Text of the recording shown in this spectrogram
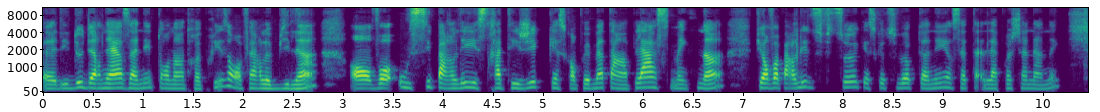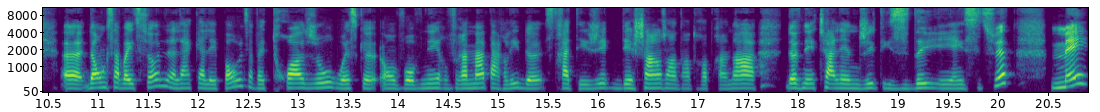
euh, des deux dernières années de ton entreprise. On va faire le bilan. On va aussi parler stratégique, qu'est-ce qu'on peut mettre en place maintenant. Puis on va parler du futur, qu'est-ce que tu veux obtenir cette, la prochaine année. Euh, donc, ça va être ça, le lac à l'épaule. Ça va être trois jours où est-ce qu'on va venir vraiment parler de stratégique, d'échange entre entrepreneurs, de venir challenger tes idées et ainsi de suite. Mais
